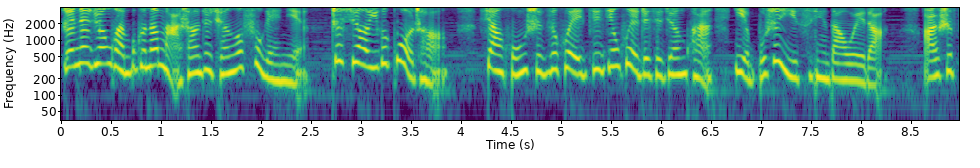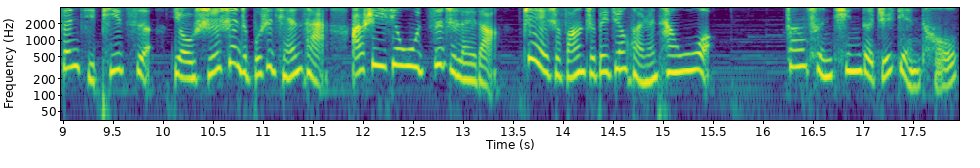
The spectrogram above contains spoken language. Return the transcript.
人家捐款不可能马上就全额付给你，这需要一个过程。像红十字会、基金会这些捐款也不是一次性到位的，而是分几批次，有时甚至不是钱财，而是一些物资之类的。这也是防止被捐款人贪污。方寸听得直点头，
